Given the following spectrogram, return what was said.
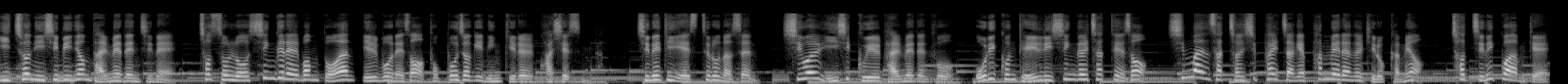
2022년 발매된 진의 첫 솔로 싱글 앨범 또한 일본에서 독보적인 인기를 과시했습니다. 진의 The Astronaut은 10월 29일 발매된 후 오리콘 daily 싱글 차트에서 10만 4,018장의 판매량을 기록하며 첫 진입과 함께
